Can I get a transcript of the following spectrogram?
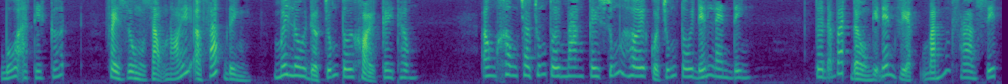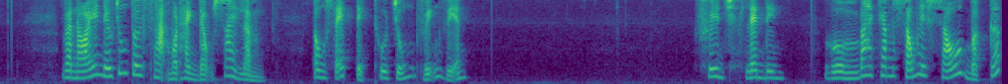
Bố Atticus phải dùng giọng nói ở Pháp Đình mới lôi được chúng tôi khỏi cây thông. Ông không cho chúng tôi mang cây súng hơi của chúng tôi đến landing. Tôi đã bắt đầu nghĩ đến việc bắn Francis và nói nếu chúng tôi phạm một hành động sai lầm, ông sẽ tịch thu chúng vĩnh viễn. Fringe Landing gồm 366 bậc cấp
